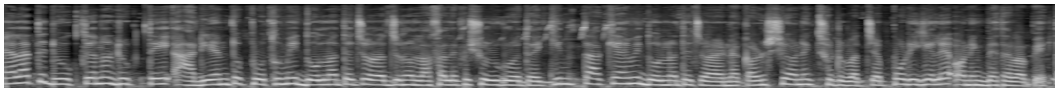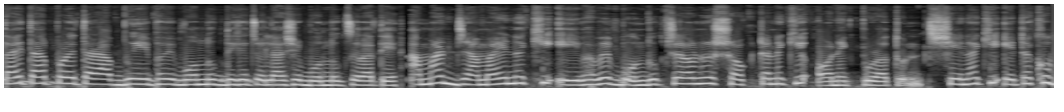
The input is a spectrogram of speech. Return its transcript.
মেলাতে ঢুকতে না ঢুকতেই আরিয়ান তো প্রথমেই দোলনাতে চড়ার জন্য লাফালাফি শুরু করে দেয়, কিন্তু তাকে আমি দোলনাতে চড়াই না, কারণ সে অনেক ছোট বাচ্চা, পড়ে গেলে অনেক ব্যথা পাবে। তাই তারপরে তার আব্বু এইভাবে বন্দুক দেখে চলে আসে বন্দুক চালাতে। আমার জামাই নাকি এইভাবে বন্দুক চালানোর শখটা নাকি অনেক পুরাতন, সে নাকি এটা খুব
